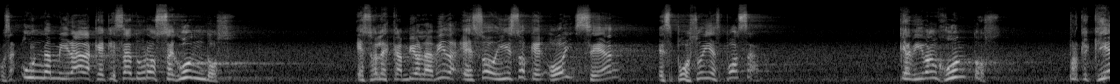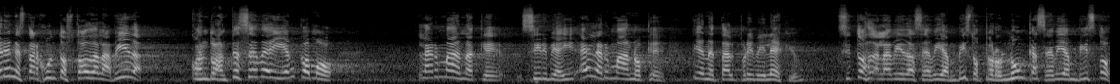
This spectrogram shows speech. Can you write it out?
O sea, una mirada que quizás duró segundos. Eso les cambió la vida. Eso hizo que hoy sean esposo y esposa. Que vivan juntos porque quieren estar juntos toda la vida. Cuando antes se veían como la hermana que sirve ahí, el hermano que tiene tal privilegio. Si toda la vida se habían visto, pero nunca se habían visto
